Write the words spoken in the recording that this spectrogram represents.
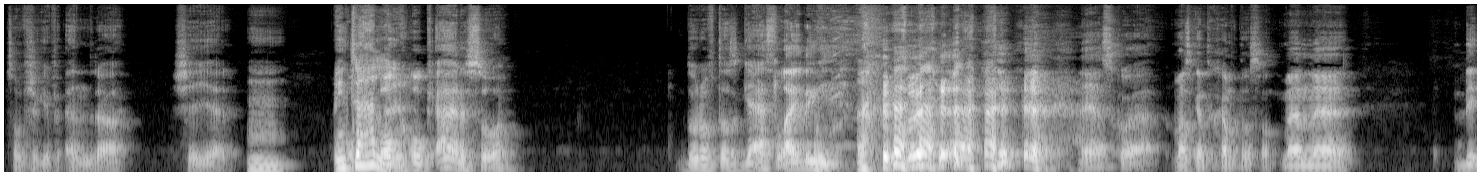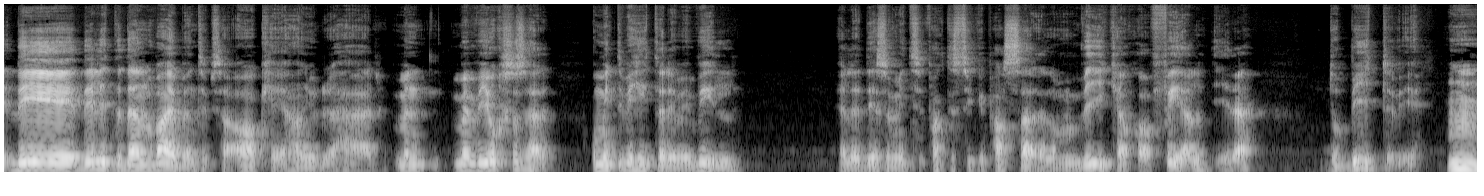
som försöker förändra tjejer. Mm. Inte och, heller. Och, och är det så, då är det oftast gaslighting. Nej jag skojar, man ska inte skämta om sånt. Men eh, det, det, är, det är lite den viben, typ såhär, ah, okej han gjorde det här. Men, men vi är också så här, om inte vi hittar det vi vill, eller det som vi faktiskt tycker passar, eller om vi kanske har fel i det, då byter vi. Mm.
